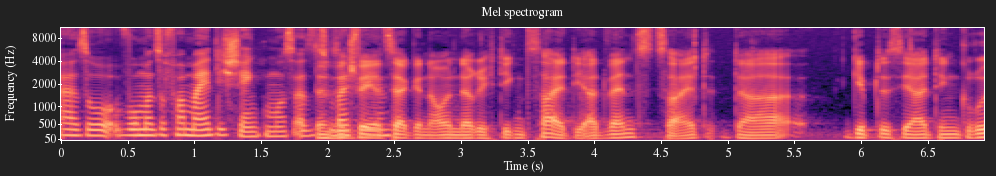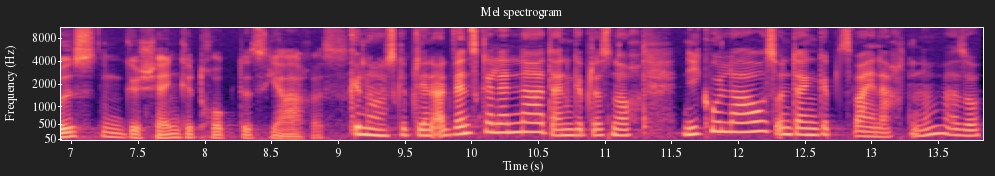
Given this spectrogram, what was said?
Also wo man so vermeintlich schenken muss. Also da sind Beispiel, wir jetzt ja genau in der richtigen Zeit, die Adventszeit. Da gibt es ja den größten Geschenkedruck des Jahres. Genau, es gibt den Adventskalender, dann gibt es noch Nikolaus und dann gibt es Weihnachten. Ne? Also,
